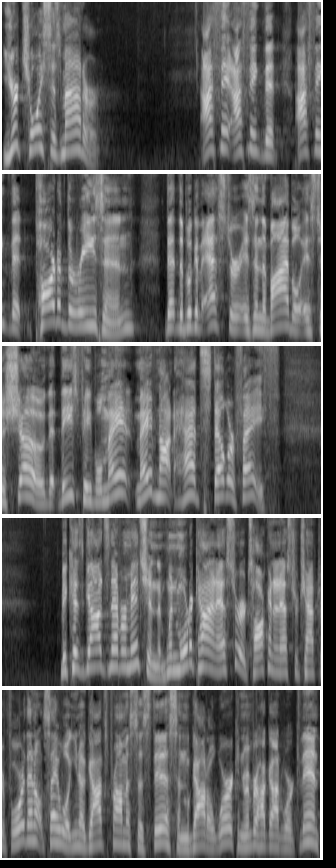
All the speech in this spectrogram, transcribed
Your choices matter I think, I think that, I think that part of the reason that the book of Esther is in the Bible is to show that these people may, may have not had stellar faith. Because God's never mentioned them. When Mordecai and Esther are talking in Esther chapter 4, they don't say, well, you know, God's promised us this and God will work. And remember how God worked then.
